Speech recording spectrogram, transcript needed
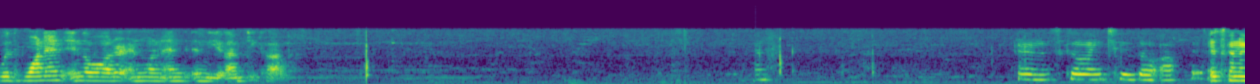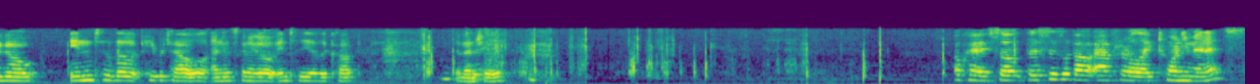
with one end in the water and one end in the empty cup. And it's going to go off it. It's going to go into the paper towel and it's going to go into the other cup eventually. Okay, so this is about after like 20 minutes.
